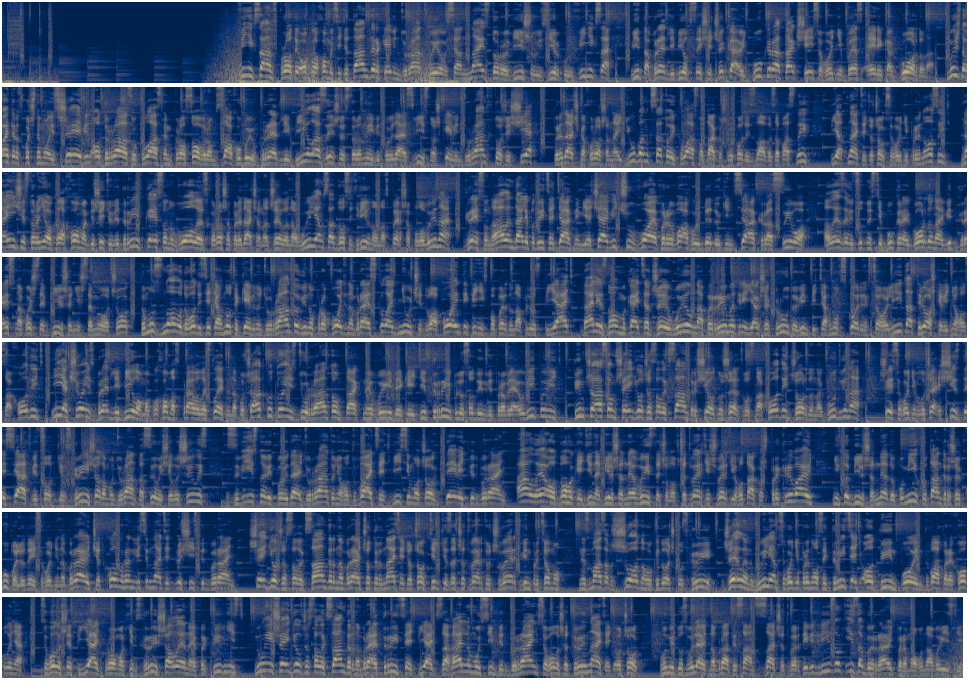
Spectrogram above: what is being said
Фінікс Санс проти Оклахоми Сіті Тандер. Кевін Дюрант виявився найздоровішою зіркою Фінікса. Він та Бредлі Біл все ще чекають букера, так ще й сьогодні без Еріка Гордона. Ми ж давайте розпочнемо із шеї. Він одразу класним кросовером загубив Бредлі Біла. З іншої сторони відповідає, звісно ж, Кевін Дюрант. Хто ж іще? Передачка хороша на Юбанкса. Той класно також виходить з лави запасних. 15 очок сьогодні приносить. На іншій стороні Оклахома біжить у відрив. Кейсон Волес. Хороша передача на Джелена Уільямса. Досить рівно у нас перша половина. Грейсон Аллен далі подивіться, тягне м'яча, відчуває перевагу, йде до кінця. Красиво. Але за відсутності Букера і Гордона від Грейсона хочеться більше, ніж 7 очок. Тому знову доводиться тягнути Кевіну Дюранту. Він у проході набирає складнючі 2 поінти. Фінікс попереду на плюс 5. Далі знову вмикається Джей Уилл на периметрі. Як же круто він підтягнув скорінг цього літа. Трьошка від нього заходить. І якщо із Бредлі Білом Оклахома справилась ледь не на початку, то із Дюрантом так не вийде. Кейді 3 плюс 1 відправляє у відповідь. Тим часом Шей Гілджес Олександр ще одну жертву знаходить. Джордана Гудвіна. Ще сьогодні влучає 60% з гри. Що там у Дюранта сили ще лишились? Звісно, відповідає Дюрант. У нього 28 очок, 9 підбирань. Але одного Кейдіна більше не вистачило. В четвертій чверті його також прикривають. Ніхто більше не допоміг. У Тандер же купа людей сьогодні набирають. Чет Холмгрен 18 плюс 6 підбирань. Шей Гілджес Олександр набирає 14 очок тільки за четверту чверть. Він при цьому не змазав жодного кидочку з гри. Джейлен Вільям сьогодні приносить 31 поінт, 2 перехоплення. Всього лише 5 промахів з гри, шалена ефективність. Ну і Шей Гілджес Олександр набирає 35 в загальному, 7 підбирань, всього лише 13 очок. Вони дозволяють набрати Санс за четвертий відрізок і забирають перемогу на виїзді.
